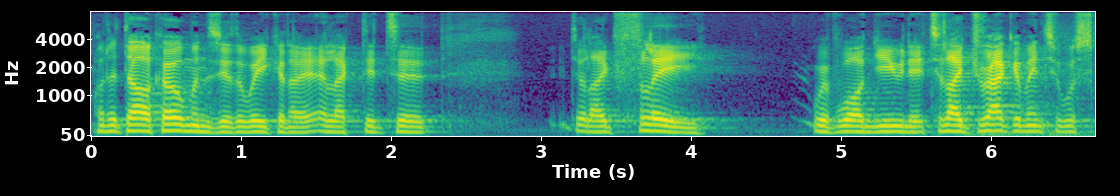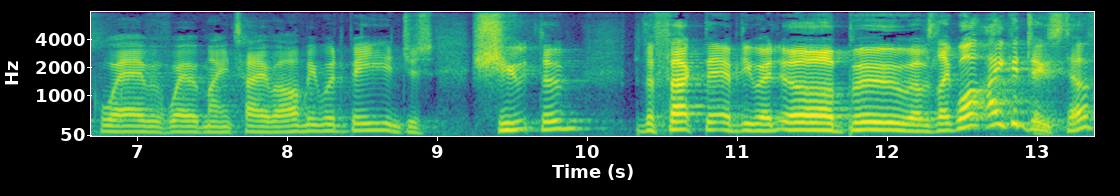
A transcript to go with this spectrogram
One of Dark Omens the other week, and I elected to, to like flee with one unit to like drag them into a square of where my entire army would be and just shoot them. But the fact that everybody went, oh, boo, I was like, what? I could do stuff.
